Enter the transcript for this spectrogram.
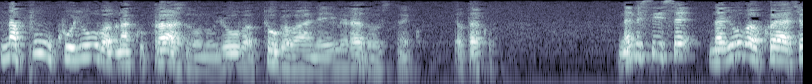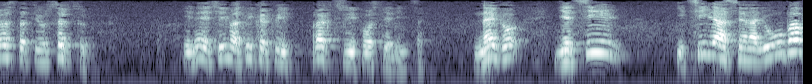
na puku ljubav, naku praznovnu ljubav, tugovanje ili radost neku. Je tako? Ne misli se na ljubav koja će ostati u srcu i neće imati nikakvi praktični posljedica. Nego je cilj i cilja se na ljubav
